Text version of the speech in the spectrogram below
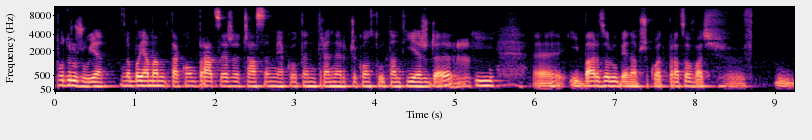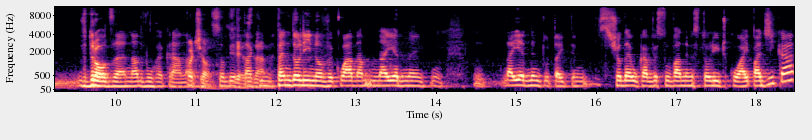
podróżuję. No bo ja mam taką pracę, że czasem jako ten trener czy konsultant jeżdżę Mhm. i, e, i bardzo lubię na przykład pracować w, w drodze na dwóch ekranach. Pociągu, sobie w takim pendolino wykładam na jednej na jednym tutaj tym z siodełka wysuwanym stoliczku iPadzika,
